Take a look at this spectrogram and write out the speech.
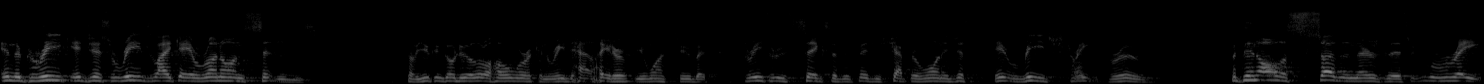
in the Greek, it just reads like a run on sentence. So you can go do a little homework and read that later if you want to, but 3 through 6 of Ephesians chapter 1, it just it reads straight through. But then all of a sudden there's this great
